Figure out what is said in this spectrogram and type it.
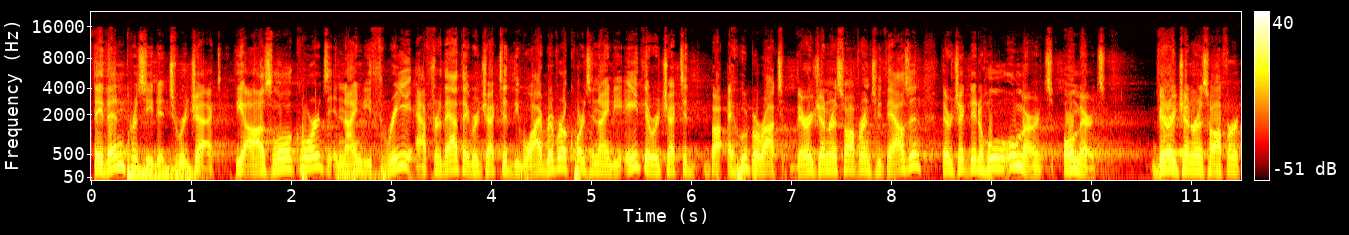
They then proceeded to reject the Oslo Accords in 93. After that, they rejected the Wye River Accords in 98. They rejected Ehud Barak's very generous offer in 2000. They rejected Hul Umert's, Olmert's very generous offer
